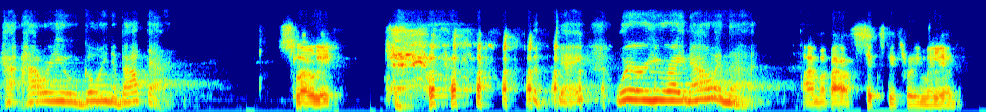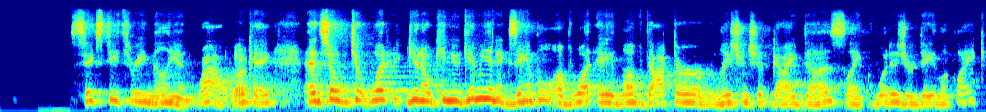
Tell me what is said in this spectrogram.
How, how are you going about that? Slowly. okay. Where are you right now in that? I'm about 63 million. 63 million. Wow. Yeah. Okay. And so, what, you know, can you give me an example of what a love doctor or relationship guy does? Like, what does your day look like?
